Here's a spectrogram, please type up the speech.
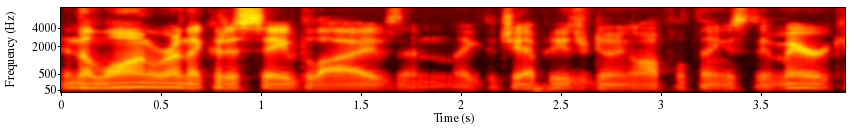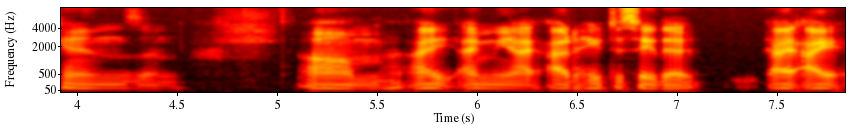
In the long run, that could have saved lives, and like the Japanese are doing awful things to the Americans, and um, I I mean I, would hate to say that I I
